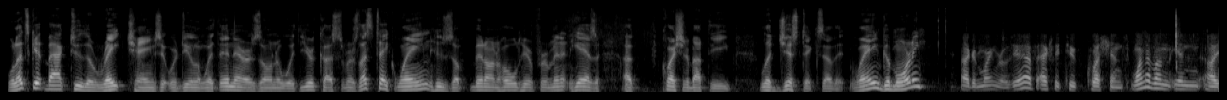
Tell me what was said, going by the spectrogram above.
Well, let's get back to the rate change that we're dealing with in Arizona with your customers. Let's take Wayne, who's been on hold here for a minute. He has a, a question about the logistics of it. Wayne, good morning. Uh, good morning, Rosie. I have actually two questions. One of them in uh,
